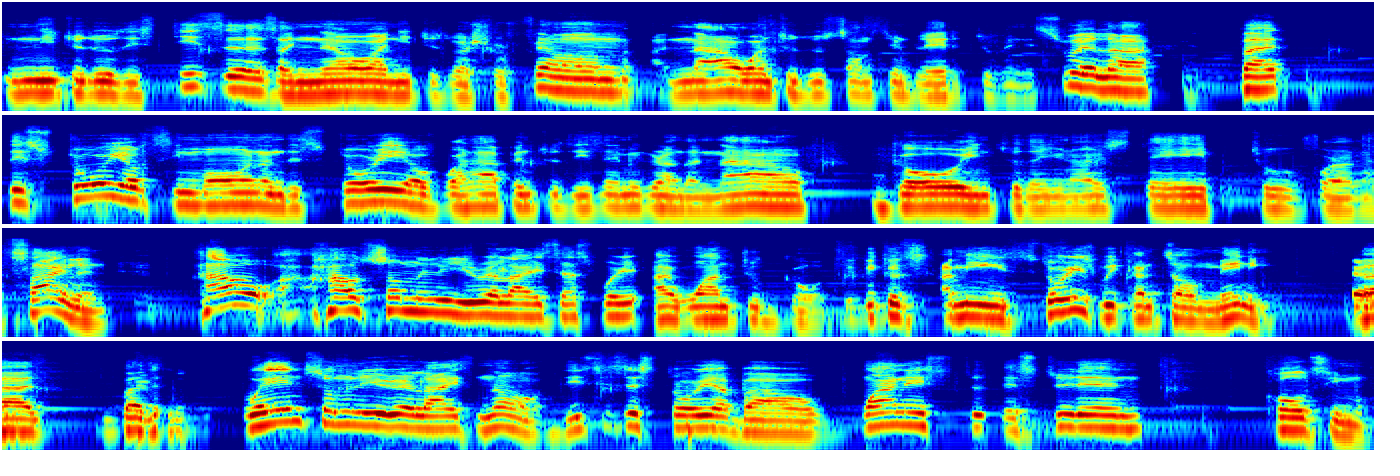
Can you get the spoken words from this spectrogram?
need to do this thesis. I know I need to do a short film. Now I want to do something related to Venezuela. But the story of Simon and the story of what happened to these immigrants that now go into the United States to for an asylum. How how suddenly you realize that's where I want to go? Because I mean stories we can tell many, yeah. but but when suddenly you realize no, this is a story about one stu- student called Simon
